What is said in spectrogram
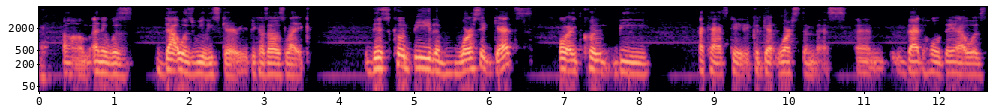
yeah. um, and it was that was really scary because I was like, this could be the worst it gets, or it could be a cascade. It could get worse than this. And that whole day, I was,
